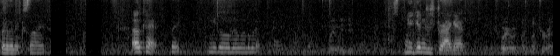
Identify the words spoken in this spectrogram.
Go to the next slide. Okay, wait. Can you go over a little bit? What do we do? You can just drag it Which way? Like left or right?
